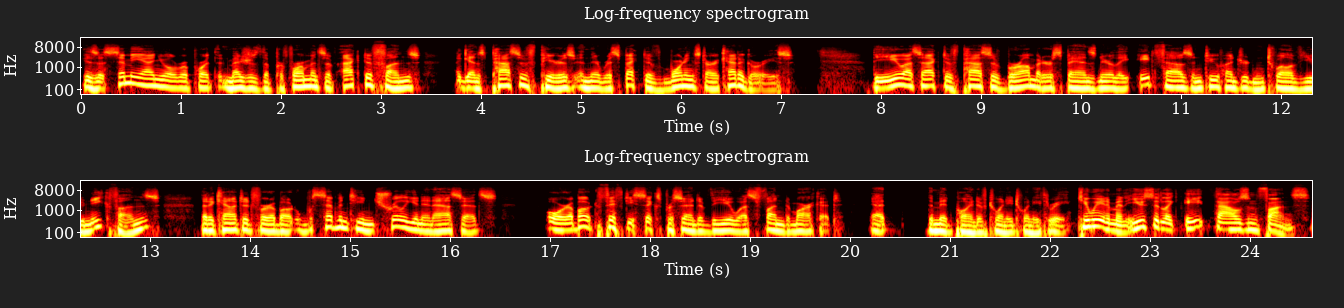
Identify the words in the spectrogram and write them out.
is a semi annual report that measures the performance of active funds against passive peers in their respective Morningstar categories. The U.S. Active Passive Barometer spans nearly 8,212 unique funds that accounted for about 17 trillion in assets or about 56% of the U.S. fund market at the midpoint of 2023. Okay, wait a minute. You said like 8,000 funds.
